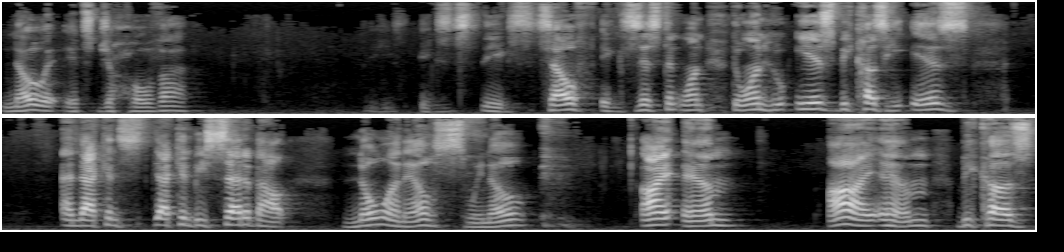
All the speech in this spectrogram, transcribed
know it, it's Jehovah, the self existent one, the one who is because he is. And that can, that can be said about no one else we know. I am I am because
